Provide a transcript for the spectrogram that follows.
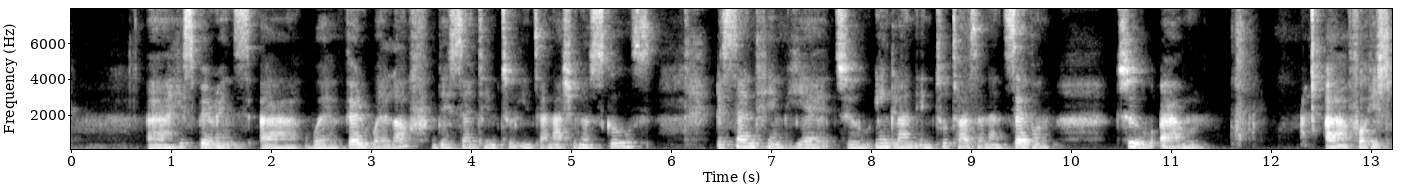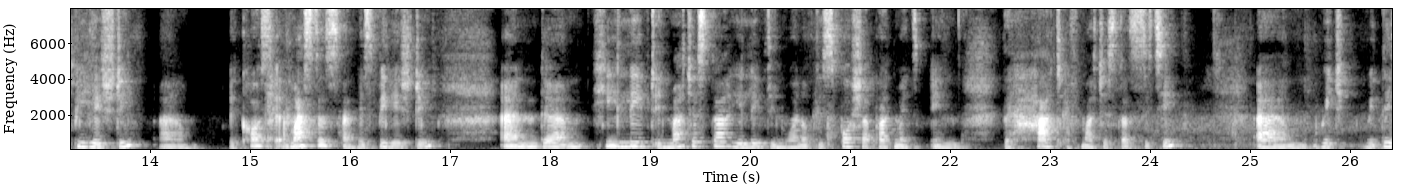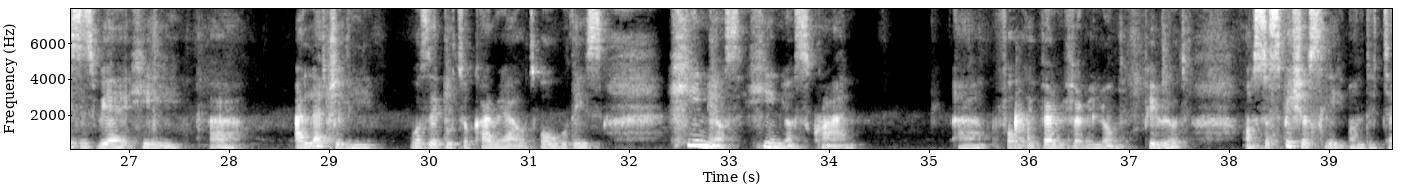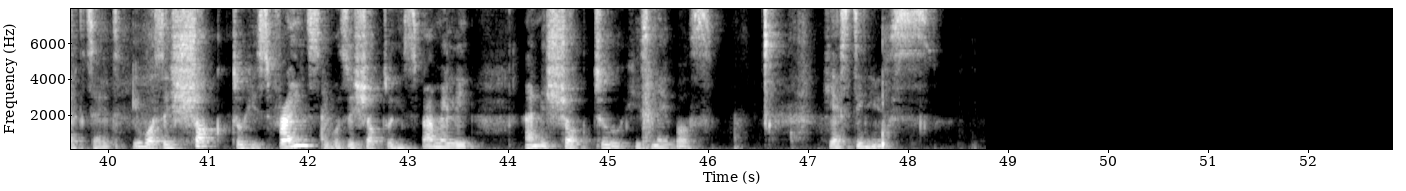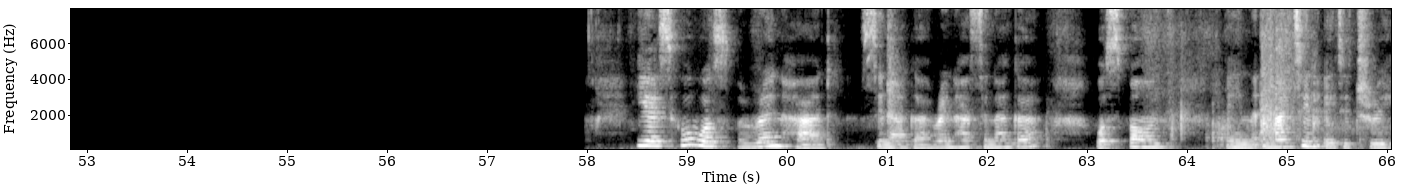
uh, his parents uh, were very well off. They sent him to international schools. They sent him here to England in 2007 to um, uh, for his PhD, um, a course, a master's and his PhD. And um, he lived in Manchester. He lived in one of these posh apartments in the heart of Manchester City, um, which this is where he uh, allegedly was able to carry out all these heinous, heinous crime uh, for a very, very long period unsuspiciously undetected. It was a shock to his friends, it was a shock to his family, and a shock to his neighbors. Here's the news. Yes, who was Reinhard Sinaga? Reinhard Sinaga was born in 1983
